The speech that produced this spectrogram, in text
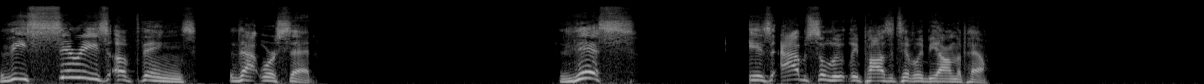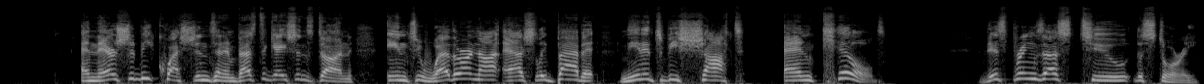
The series of things that were said. This is absolutely positively beyond the pale. And there should be questions and investigations done into whether or not Ashley Babbitt needed to be shot and killed. This brings us to the story.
